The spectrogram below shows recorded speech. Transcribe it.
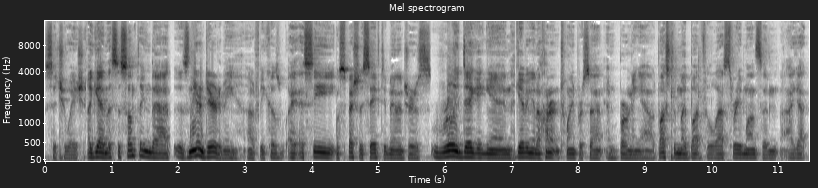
situation. Again, this is something that is near and dear to me uh, because I, I see, especially safety managers, really digging in, giving it 120% and burning out. Busted my butt for the last three months, and I got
